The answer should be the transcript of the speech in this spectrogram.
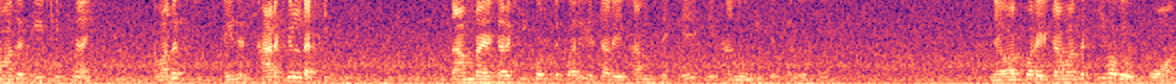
আমাদের কি ঠিক নাই? আমাদের এই যে সার্কেলটা ঠিক নেই। তা আমরা এটার কি করতে পারি? এটার এখান থেকে এখানেও নিতে পারি ওকে নেওয়ার পর এটা আমাদের কি হবে? ওয়ান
